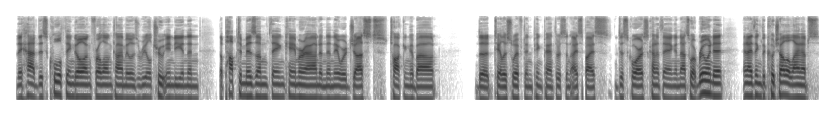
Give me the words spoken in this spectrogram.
they had this cool thing going for a long time. It was real true indie, and then the poptimism thing came around, and then they were just talking about the Taylor Swift and PinkPantheress and Ice Spice discourse kind of thing, and that's what ruined it. And I think the Coachella lineups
